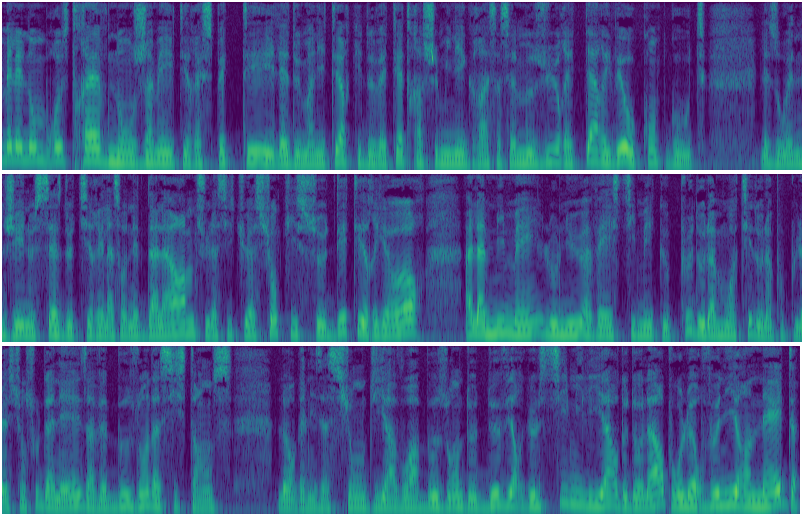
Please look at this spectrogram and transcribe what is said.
Mais les nombreuses trêves n'ont jamais été respectées et l'aide humanitaire qui devait être acheminée grâce à ces mesures est arrivée au compte-gouttes. Les ONG ne cessent de tirer la sonnette d'alarme sur la situation qui se détériore. À la mi-mai, l'ONU avait estimé que plus de la moitié de la population soudanaise avait besoin d'assistance. L'organisation dit avoir besoin de 2,6 milliards de dollars pour leur venir en aide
